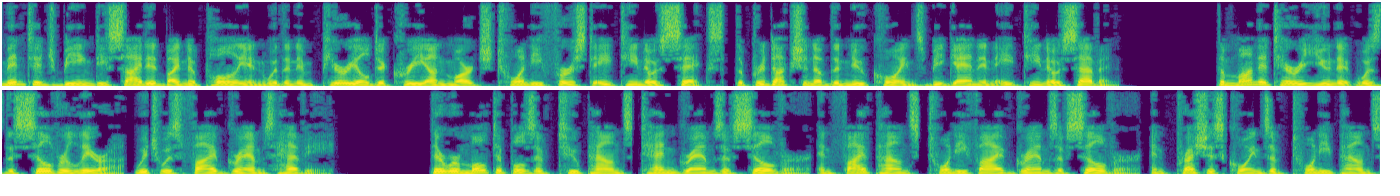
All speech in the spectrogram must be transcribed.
Mintage being decided by Napoleon with an imperial decree on March 21, 1806, the production of the new coins began in 1807. The monetary unit was the silver lira, which was 5 grams heavy. There were multiples of 2 pounds 10 grams of silver and 5 pounds 25 grams of silver, and precious coins of 20 pounds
